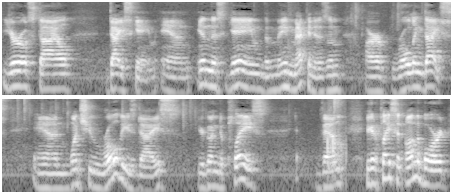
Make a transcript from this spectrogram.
Euro style dice game. And in this game, the main mechanism are rolling dice. And once you roll these dice, you're going to place them, you're going to place it on the board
